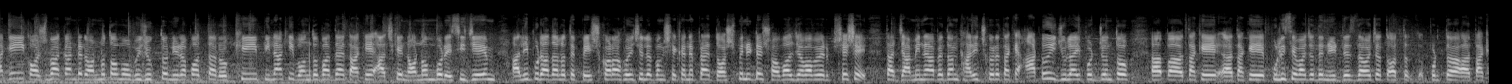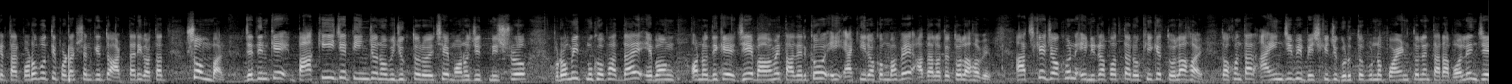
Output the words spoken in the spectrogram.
আগেই কসবা কাণ্ডের অন্যতম অভিযুক্ত নিরাপত্তা রক্ষী পিনাকি বন্দ্যোপাধ্যায় তাকে আজকে ন নম্বর এসিজেএম আলিপুর আদালতে পেশ করা হয়েছিল এবং সেখানে প্রায় দশ মিনিটের সওয়াল জবাবের শেষে তার জামিনের আবেদন খারিজ করে তাকে আটই জুলাই পর্যন্ত তাকে তাকে পুলিশ হেফাজতের নির্দেশ দেওয়া হয়েছে। তাকে তার পরবর্তী প্রোডাকশন কিন্তু আট তারিখ, অর্থাৎ সোমবার। যেদিনকে বাকি যে তিনজন অভিযুক্ত রয়েছে, মনোজিৎ মিশ্র, প্রমিত মুখোপাধ্যায় এবং অন্যদিকে যে বাহমে, তাদেরকেও এই একই রকমভাবে আদালতে তোলা হবে। আজকে যখন এই নিরাপত্তা রক্ষীকে তোলা হয়, তখন তার আইনজীবী বেশ কিছু গুরুত্বপূর্ণ পয়েন্ট তোলেন। তারা বলেন যে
